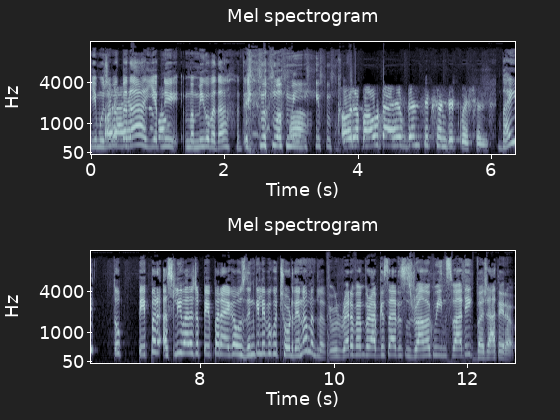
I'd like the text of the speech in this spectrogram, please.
ये मुझे मत बता ये अपनी मम्मी को बता। मम्मी और about I have done 600 questions भाई तो पेपर असली वाला जब पेपर आएगा उस दिन के लिए भी कुछ छोड़ देना मतलब। आपके साथ this is drama queen Swati बजाते रहो।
